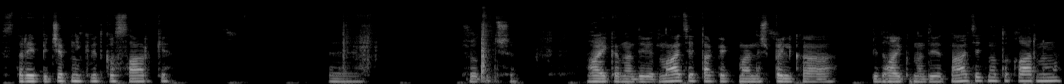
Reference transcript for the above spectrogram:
старий підшипник від косарки. Е, що тут ще? Гайка на 19, так як в мене шпилька під гайку на 19 на токарному.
